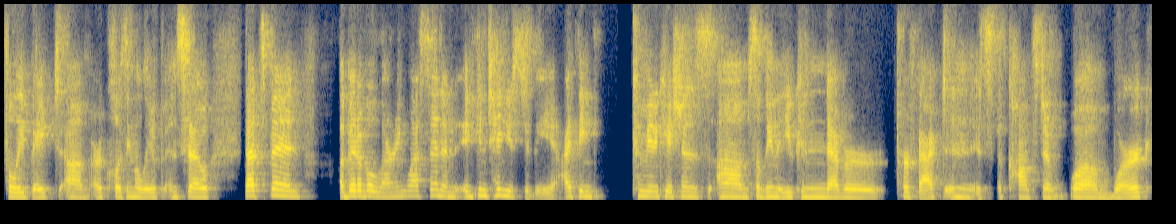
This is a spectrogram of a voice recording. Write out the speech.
fully baked um, or closing the loop. And so that's been a bit of a learning lesson and it continues to be. I think communication is um, something that you can never perfect and it's a constant um, work.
